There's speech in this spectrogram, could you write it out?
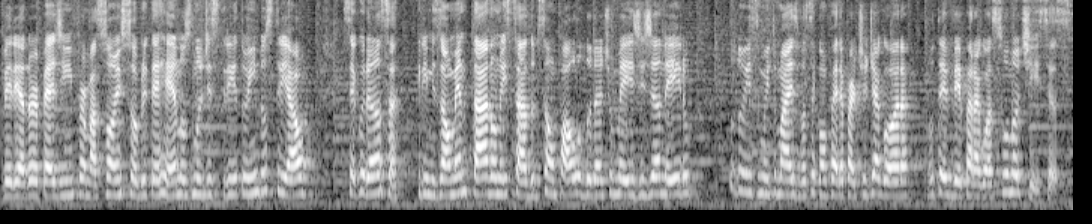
Vereador pede informações sobre terrenos no Distrito Industrial. Segurança: crimes aumentaram no estado de São Paulo durante o mês de janeiro. Tudo isso e muito mais você confere a partir de agora no TV Paraguaçu Notícias.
